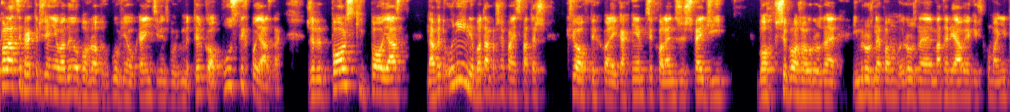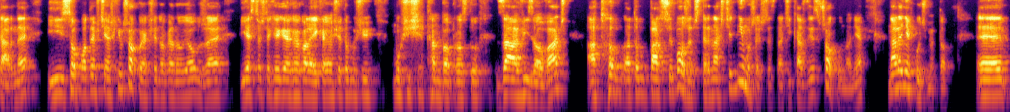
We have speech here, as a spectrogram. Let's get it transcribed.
Polacy praktycznie nie ładują powrotów, głównie Ukraińcy, więc mówimy tylko o pustych pojazdach, żeby polski pojazd, nawet unijny, bo tam proszę Państwa też tkwią w tych kolejkach Niemcy, Holendrzy, Szwedzi, bo przywożą różne, im różne, różne materiały jakieś humanitarne i są potem w ciężkim szoku, jak się dowiadują, że jest coś takiego jak kolejka i on się to musi, musi się tam po prostu zaawizować, a to, a to patrzy, Boże, 14 dni muszę jeszcze stać i każdy jest w szoku, no nie? No ale nie wchodźmy w to. E,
